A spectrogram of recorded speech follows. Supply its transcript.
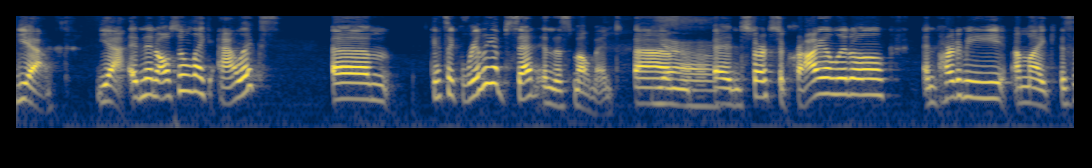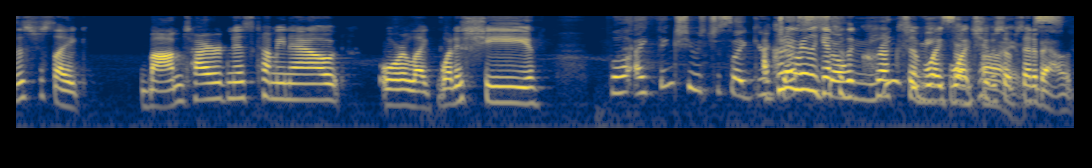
Yeah. Yeah. And then also like Alex um gets like really upset in this moment. Um Yeah. and starts to cry a little. And part of me, I'm like, is this just like mom tiredness coming out? Or like what is she Well, I think she was just like, you're I couldn't really get so to the crux to of like what she was so upset about.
